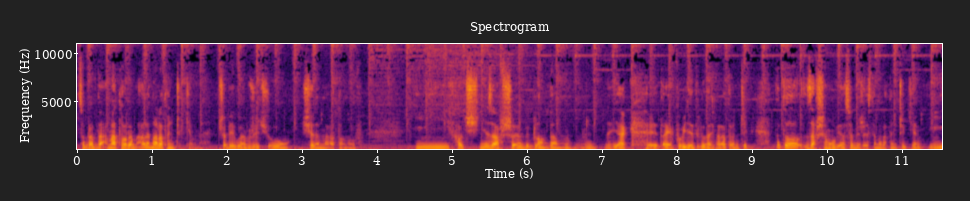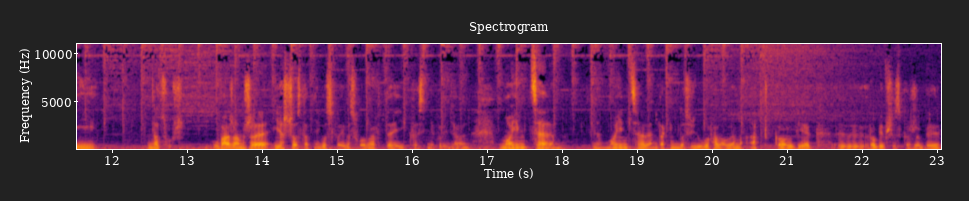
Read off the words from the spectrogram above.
co prawda amatorem, ale maratończykiem. Przebiegłem w życiu 7 maratonów. I choć nie zawsze wyglądam jak, tak, jak powinien wyglądać maratończyk, no to zawsze mówię o sobie, że jestem maratończykiem i no cóż, uważam, że jeszcze ostatniego swojego słowa w tej kwestii nie powiedziałem. Moim celem, moim celem takim dosyć długofalowym, aczkolwiek y, robię wszystko, żeby,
